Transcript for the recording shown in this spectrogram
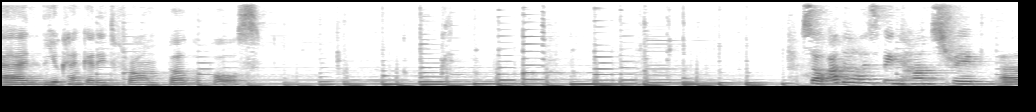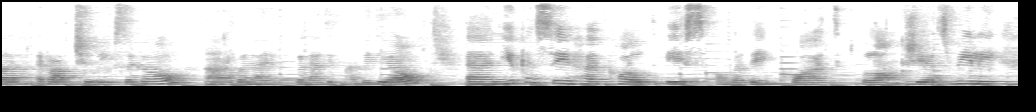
and you can get it from Purple Paws. So Adele has been hand stripped uh, about two weeks ago uh, when I when I did my video, and you can see her coat is already quite long. She has really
